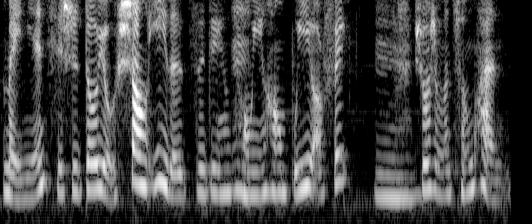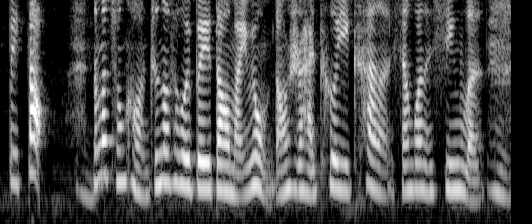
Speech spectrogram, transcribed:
每年其实都有上亿的资金从银行不翼而飞。嗯，说什么存款被盗。那么存款真的会被盗吗？因为我们当时还特意看了相关的新闻，嗯，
